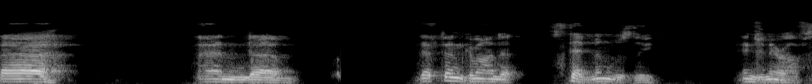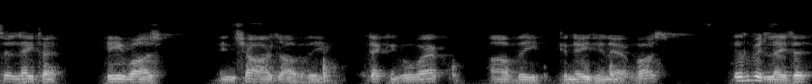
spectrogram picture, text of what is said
uh, and um, Lieutenant Commander Stedman was the engineer officer. Later, he was in charge of the technical work of the Canadian Air Force. A little bit later,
